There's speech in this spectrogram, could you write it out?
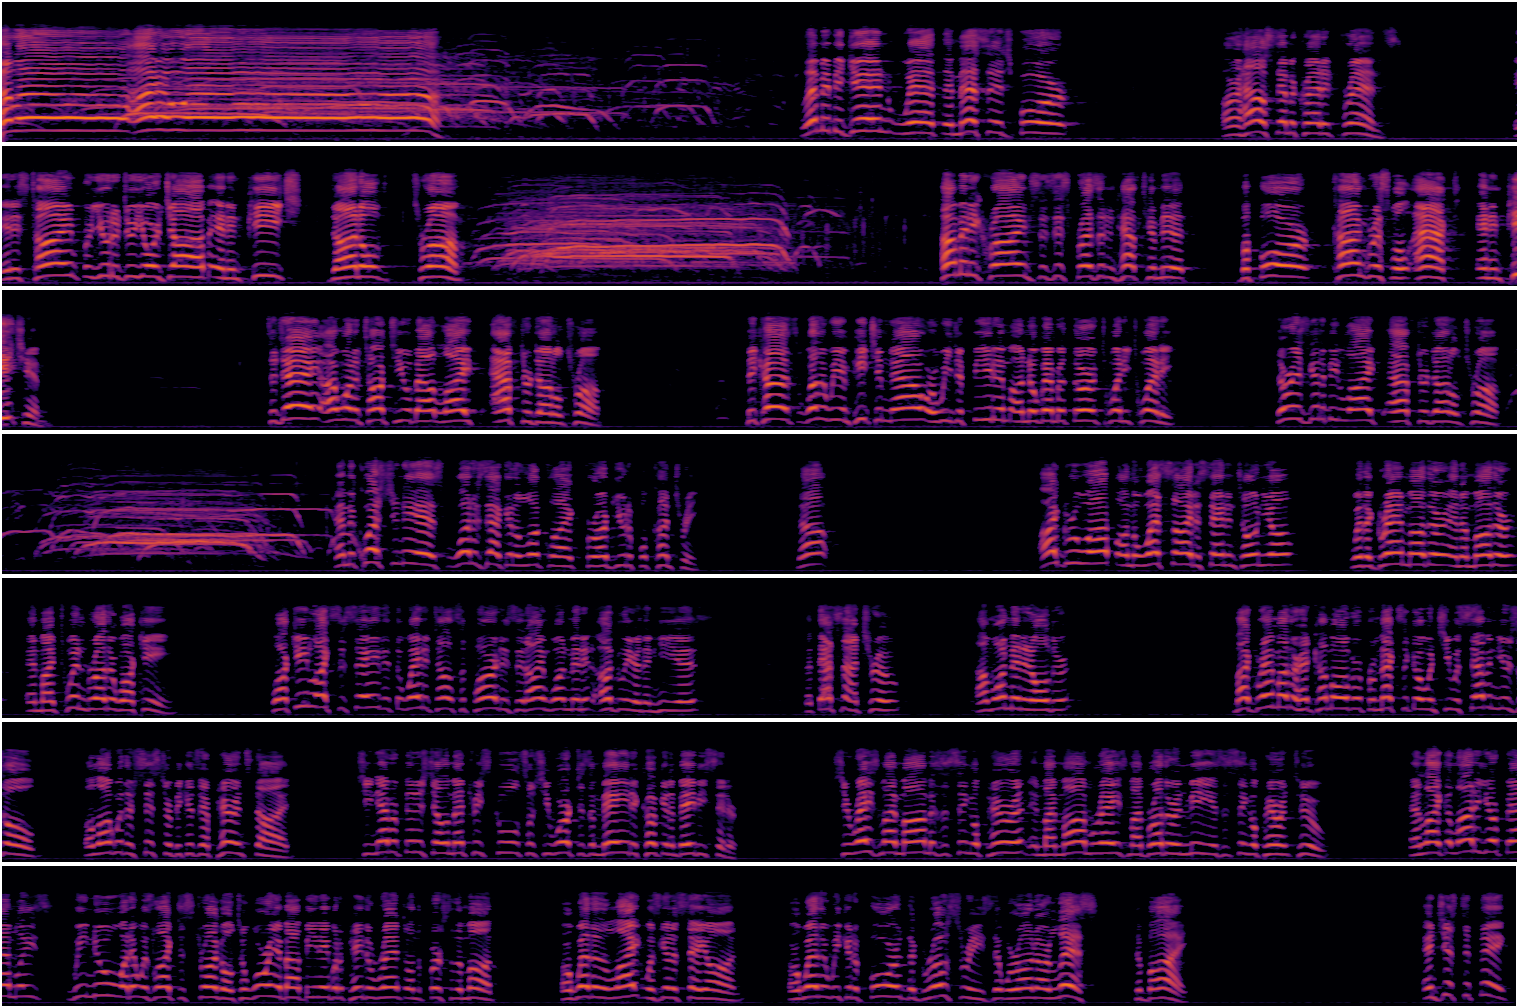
Hello, Iowa! Let me begin with a message for our House Democratic friends. It is time for you to do your job and impeach Donald Trump. How many crimes does this president have to commit before Congress will act and impeach him? Today, I want to talk to you about life after Donald Trump. Because whether we impeach him now or we defeat him on November 3rd, 2020, there is going to be life after Donald Trump. And the question is, what is that going to look like for our beautiful country? Now, I grew up on the west side of San Antonio with a grandmother and a mother and my twin brother, Joaquin. Joaquin likes to say that the way to tell us apart is that I'm one minute uglier than he is. But that's not true. I'm one minute older. My grandmother had come over from Mexico when she was seven years old, along with her sister, because their parents died. She never finished elementary school, so she worked as a maid, a cook, and a babysitter. She raised my mom as a single parent, and my mom raised my brother and me as a single parent, too. And like a lot of your families, we knew what it was like to struggle, to worry about being able to pay the rent on the first of the month, or whether the light was going to stay on, or whether we could afford the groceries that were on our list to buy. And just to think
